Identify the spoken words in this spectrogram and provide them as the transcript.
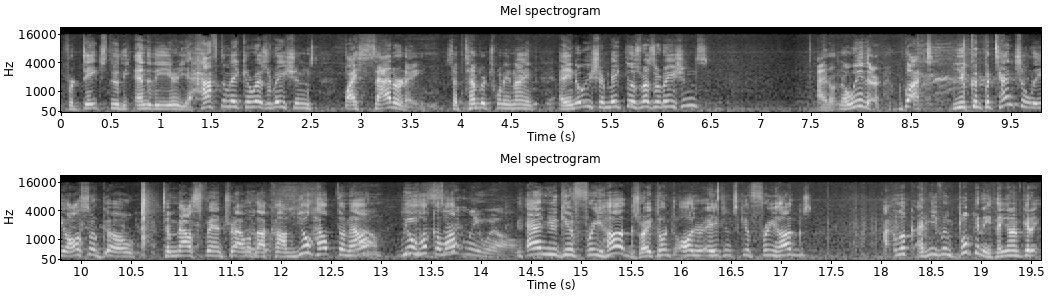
for dates through the end of the year. You have to make your reservations by Saturday, September 29th. And you know you should make those reservations? I don't know either. But you could potentially also go to mousefantravel.com. You'll help them out. Well, You'll hook them up. certainly will. And you give free hugs, right? Don't all your agents give free hugs? I, look, I didn't even book anything, and I'm getting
